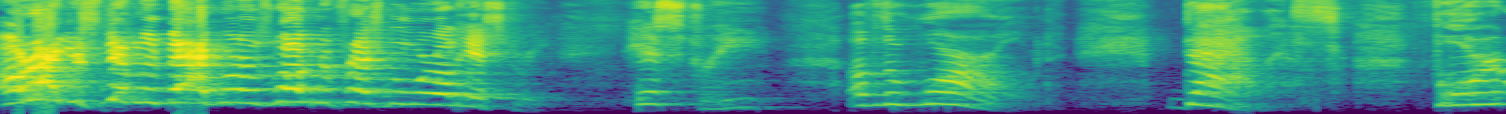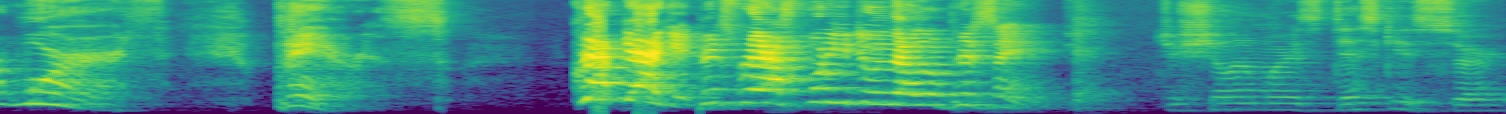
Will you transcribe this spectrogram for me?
All right, you're sniveling bagworms. Welcome to Freshman World History. History of the world. Dallas, Fort Worth, Paris. Crap Daggett! Vince Rasp, what are you doing that little piss hand? Just showing him where his desk is, sir.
